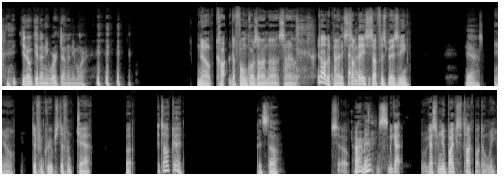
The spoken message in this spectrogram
you don't get any work done anymore. no, ca- the phone goes on uh, silent. It all depends. Yeah. Some days stuff is busy. yeah. You know, different groups, different chat, but it's all good. Good stuff. So All right, man. we got we got some new bikes to talk about, don't we?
